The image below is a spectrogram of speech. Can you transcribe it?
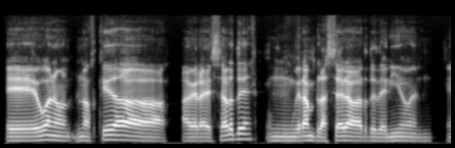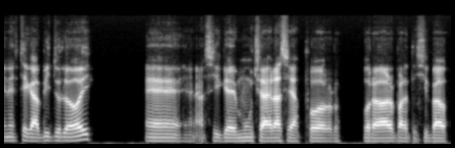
Eh, bueno, nos queda agradecerte. Un gran placer haberte tenido en, este capítulo hoy. Eh, así que muchas gracias por, por haber participado.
